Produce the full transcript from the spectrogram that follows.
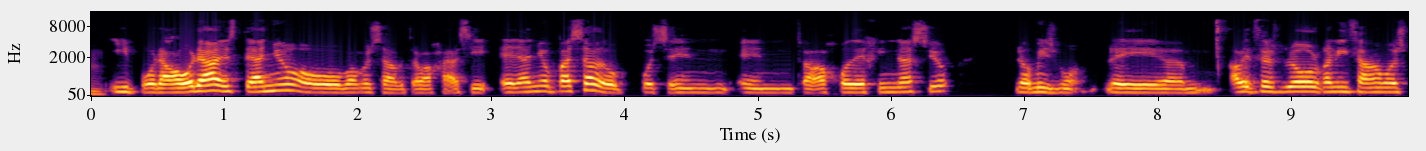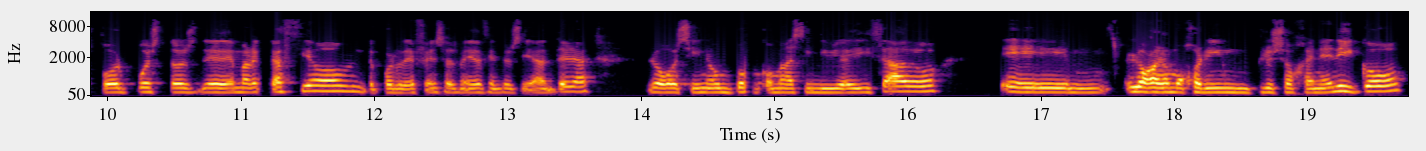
Mm. Y por ahora, este año, vamos a trabajar así. El año pasado, pues en, trabajo de gimnasio, lo mismo. Eh, a veces lo organizábamos por puestos de demarcación, por defensas, mediocentros y delanteras. Luego, si no, un poco más individualizado. Eh, luego, a lo mejor incluso genérico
